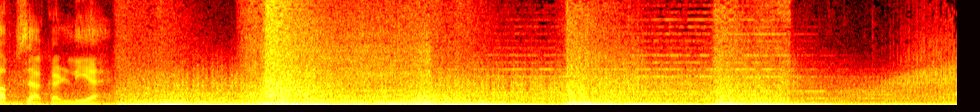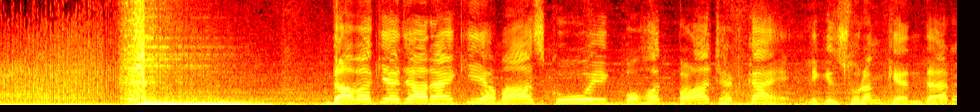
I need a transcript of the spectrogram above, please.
कब्जा कर लिया है। दावा किया जा रहा है कि हमास को एक बहुत बड़ा झटका है, लेकिन सुरंग के अंदर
